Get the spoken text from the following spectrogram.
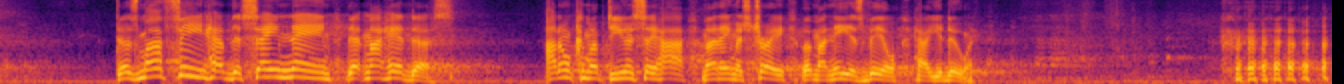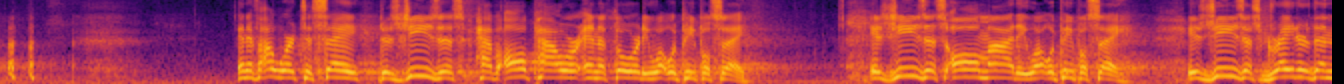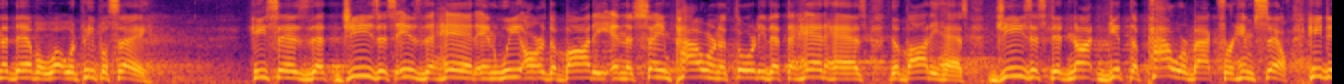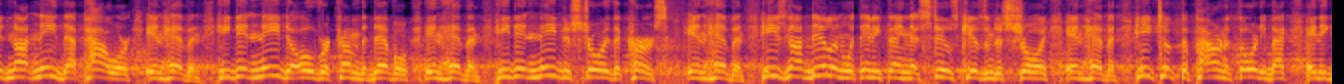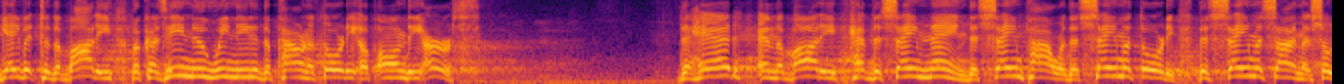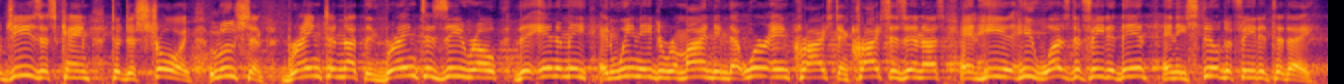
Does my feet have the same name that my head does? I don't come up to you and say, "Hi, my name is Trey, but my knee is Bill. How you doing?" and if I were to say, "Does Jesus have all power and authority?" what would people say? Is Jesus almighty? What would people say? Is Jesus greater than the devil? What would people say? He says that Jesus is the head and we are the body, and the same power and authority that the head has, the body has. Jesus did not get the power back for himself. He did not need that power in heaven. He didn't need to overcome the devil in heaven. He didn't need to destroy the curse in heaven. He's not dealing with anything that steals, kills, and destroy in heaven. He took the power and authority back and he gave it to the body because he knew we needed the power and authority upon the earth. The head and the body have the same name, the same power, the same authority, the same assignment. So Jesus came to destroy, loosen, bring to nothing, bring to zero the enemy, and we need to remind him that we're in Christ and Christ is in us, and he, he was defeated then and he's still defeated today.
